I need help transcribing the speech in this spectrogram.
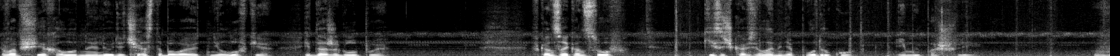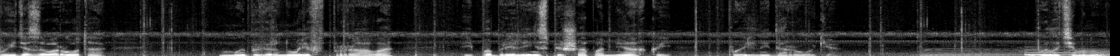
Вообще, холодные люди часто бывают неловкие, и даже глупы. В конце концов, кисочка взяла меня под руку, и мы пошли. Выйдя за ворота, мы повернули вправо и побрели не спеша по мягкой, пыльной дороге. Было темно.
